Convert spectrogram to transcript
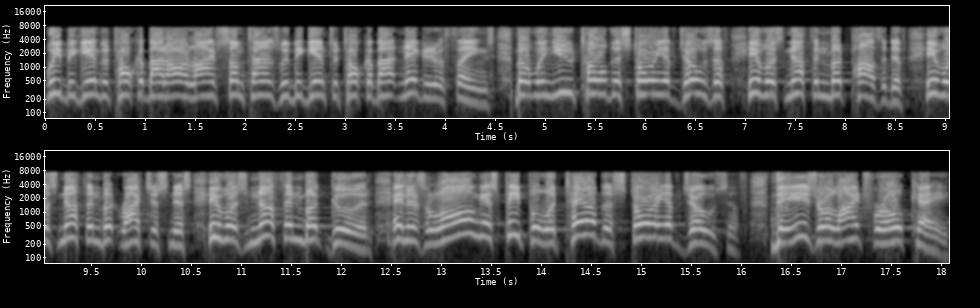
we begin to talk about our life, sometimes we begin to talk about negative things. But when you told the story of Joseph, it was nothing but positive. It was nothing but righteousness. It was nothing but good. And as long as his people would tell the story of Joseph, the Israelites were okay.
